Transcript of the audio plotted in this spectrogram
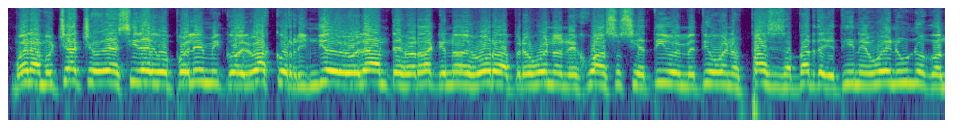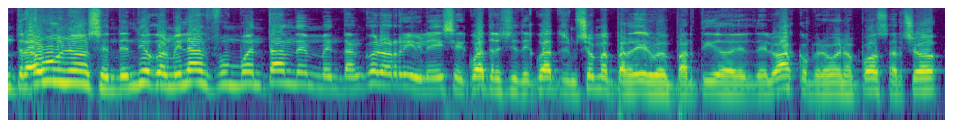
Bueno, muchachos, voy a decir algo polémico. El Vasco rindió de volante, es verdad que no desborda, pero bueno en el juego asociativo y metió buenos pases. Aparte que tiene buen uno contra uno, se entendió con Milán, fue un buen tándem. Bentancor horrible, dice el 4-7-4. Yo me perdí el buen partido del, del Vasco, pero bueno, puedo ser yo,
